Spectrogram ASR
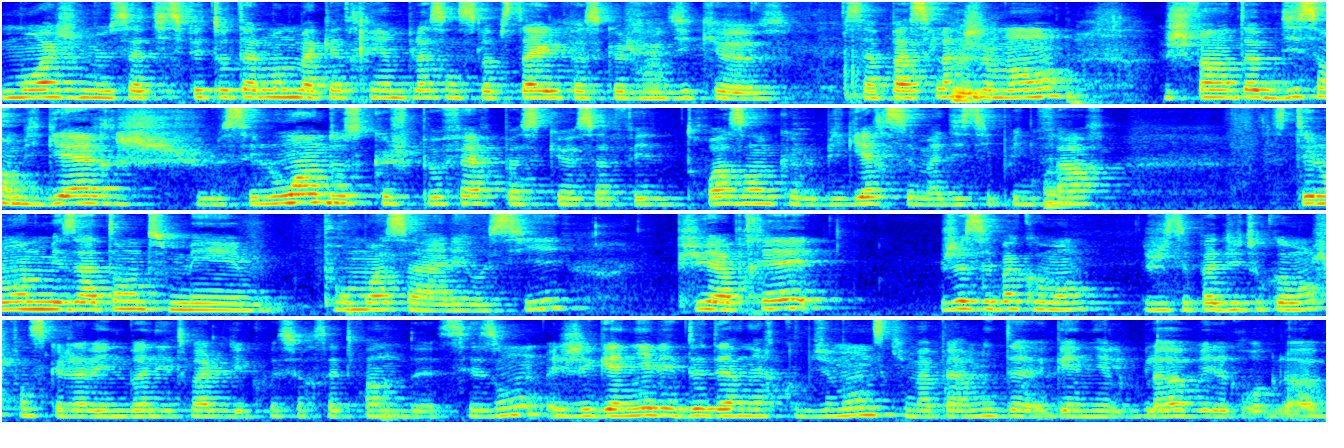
moi, je me satisfais totalement de ma quatrième place en slopestyle parce que je me dis que ça passe largement. Je fais un top 10 en big air, c'est loin de ce que je peux faire parce que ça fait trois ans que le big air c'est ma discipline phare. C'était loin de mes attentes, mais pour moi ça allait aussi. Puis après, je sais pas comment, je sais pas du tout comment, je pense que j'avais une bonne étoile du coup sur cette fin de saison. Et J'ai gagné les deux dernières Coupes du Monde, ce qui m'a permis de gagner le globe et le gros globe.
